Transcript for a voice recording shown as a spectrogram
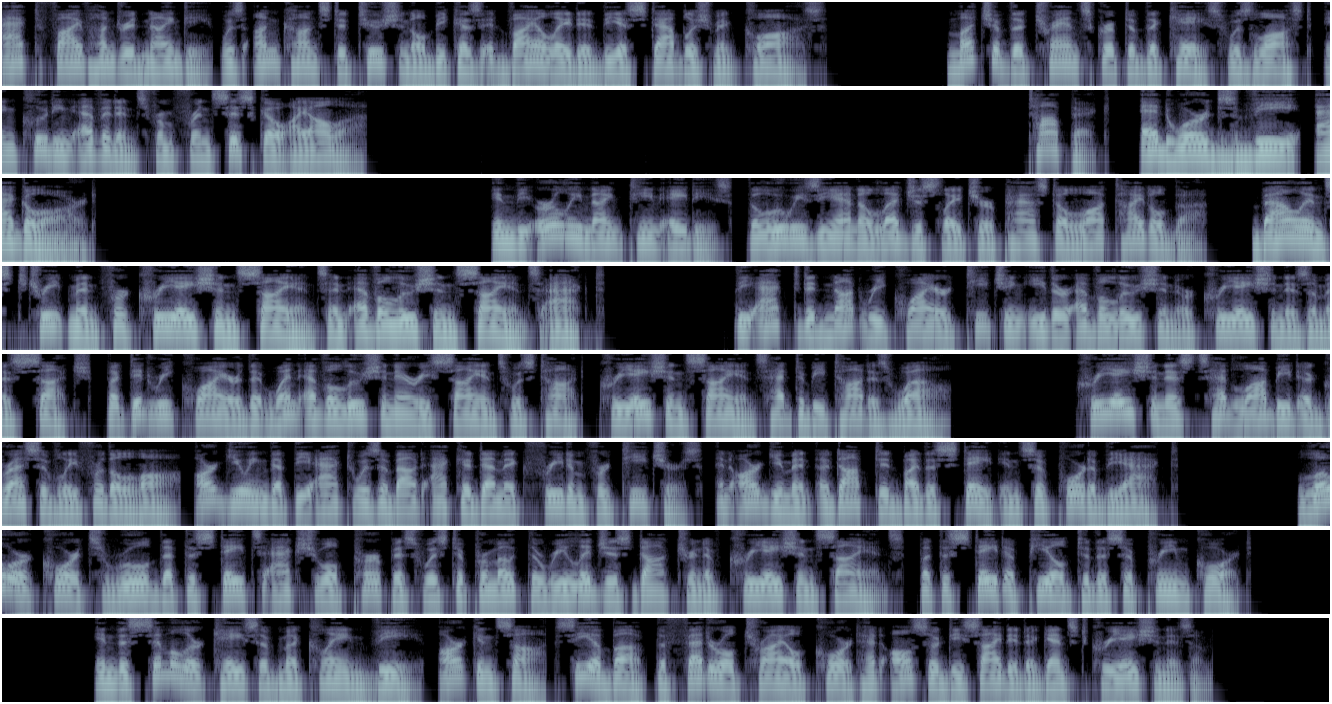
Act 590 was unconstitutional because it violated the Establishment Clause. Much of the transcript of the case was lost, including evidence from Francisco Ayala. Edwards v. Aguillard in the early 1980s, the Louisiana legislature passed a law titled the "'Balanced Treatment for Creation Science and Evolution Science Act' The act did not require teaching either evolution or creationism as such, but did require that when evolutionary science was taught, creation science had to be taught as well. Creationists had lobbied aggressively for the law, arguing that the act was about academic freedom for teachers, an argument adopted by the state in support of the act. Lower courts ruled that the state's actual purpose was to promote the religious doctrine of creation science, but the state appealed to the Supreme Court. In the similar case of McLean v. Arkansas see above, the federal trial court had also decided against creationism.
